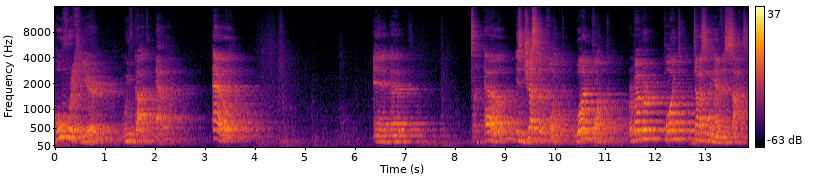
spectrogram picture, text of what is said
Over here, we've got L. L uh, L is just a point, one point. Remember, point doesn't have a size.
